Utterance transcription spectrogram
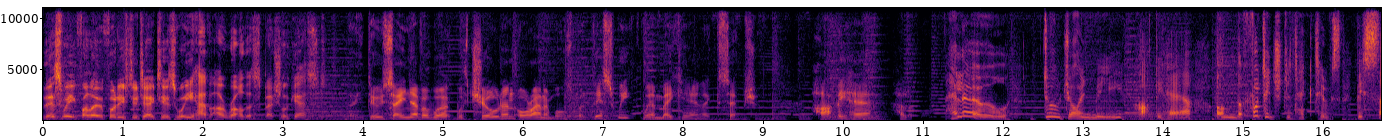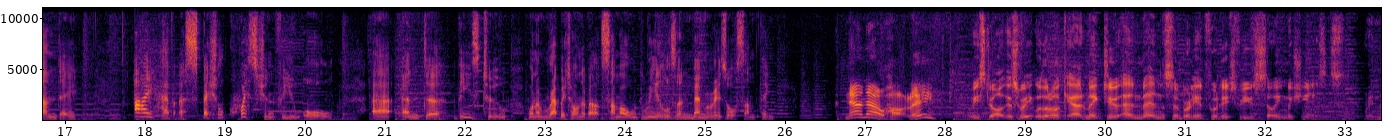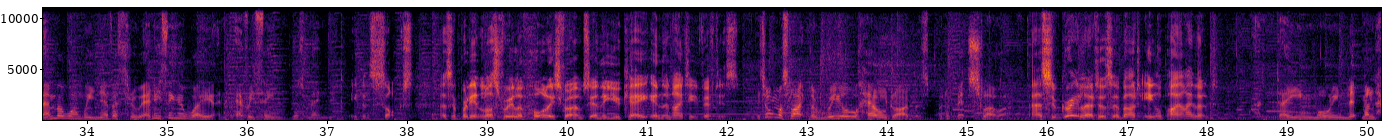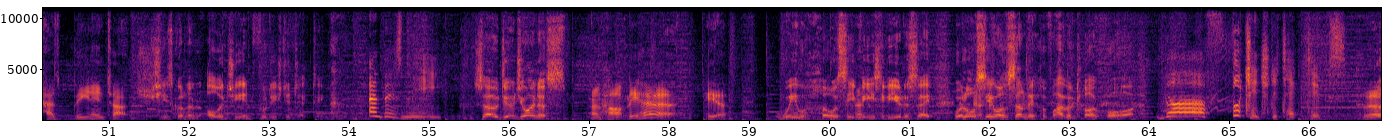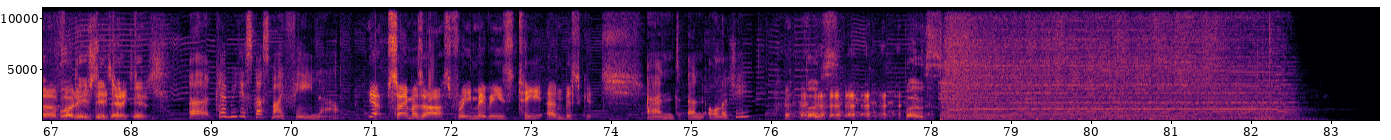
This week, fellow footage detectives, we have a rather special guest. They do say never work with children or animals, but this week we're making an exception. Hartley Hare, hello. Hello. Do join me, Hartley Hare, on the Footage Detectives this Sunday. I have a special question for you all. Uh, and uh, these two want to rabbit on about some old reels and memories or something. Now, now, Hartley. We start this week with a look at Make Do and Mend, some brilliant footage for you sewing machinists. Remember when we never threw anything away and everything was mended? Even socks. That's a brilliant lost reel of haulage firms in the UK in the 1950s. It's almost like the real hell drivers, but a bit slower. And some great letters about Eel Pie Island. And Dame Maureen Lipman has been in touch. She's got an ology in footage detecting. And there's me. So do join us. And Hartley Hare here. We will all see, for easy for you to say, we'll all see you on Sunday at 5 o'clock for The Footage Detectives. The, Footage Detectives. Uh, can we discuss my fee now? Yep, same as us. Free movies, tea and biscuits. And an ology? Both. Both.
